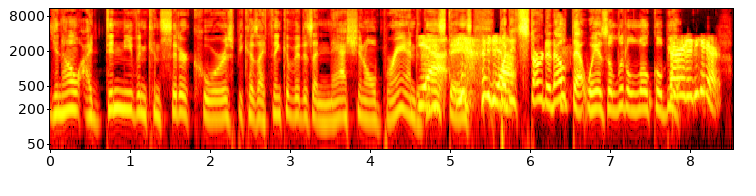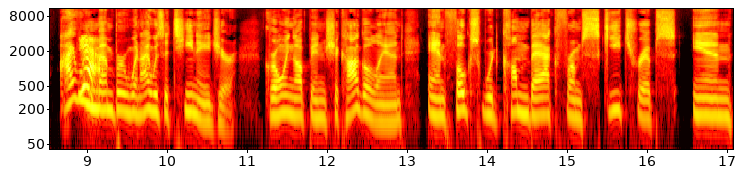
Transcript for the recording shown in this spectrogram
You know, I didn't even consider Coors because I think of it as a national brand Yeah, these days. yeah. But it started out that way as a little local beer. Started here. I Yeah. remember when I was a teenager growing up in Chicagoland, and folks would come back from ski trips in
